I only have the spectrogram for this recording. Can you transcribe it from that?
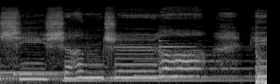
西山之阿。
